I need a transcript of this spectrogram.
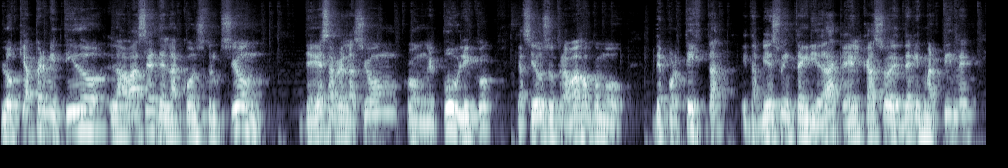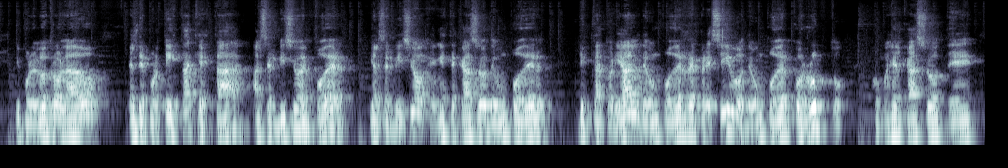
lo que ha permitido la base de la construcción de esa relación con el público, que ha sido su trabajo como deportista y también su integridad, que es el caso de Denis Martínez, y por el otro lado, el deportista que está al servicio del poder y al servicio, en este caso, de un poder dictatorial, de un poder represivo, de un poder corrupto, como es el caso de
